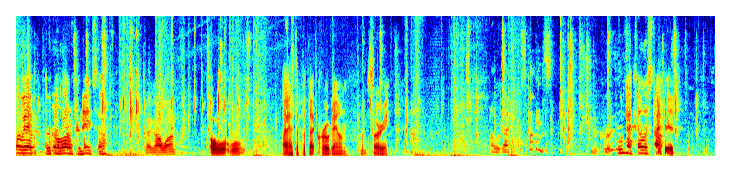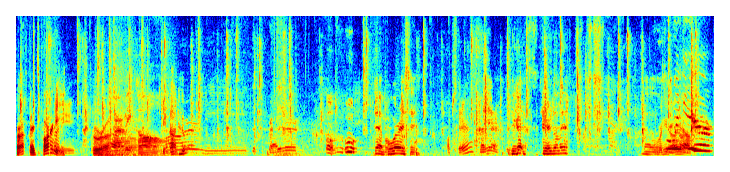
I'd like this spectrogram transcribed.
Oh, we have, we have a lot of grenades though. I got one. Oh, whoa, whoa. I have to put that crow down. I'm sorry. Oh, we're back. Let's fucking shoot a crow Who the hell is I did. Bro- It's Barney. Bruh. Where we? You got who- Barney the predator. Oh, ooh. Yeah, but where is he? Upstairs? Right here. You got scared of it? No. Over here. Over yeah. here!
